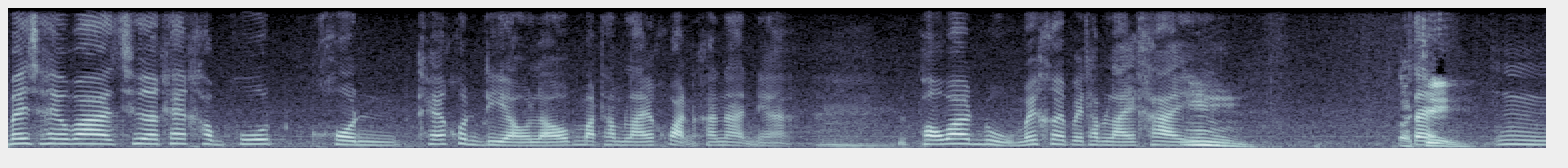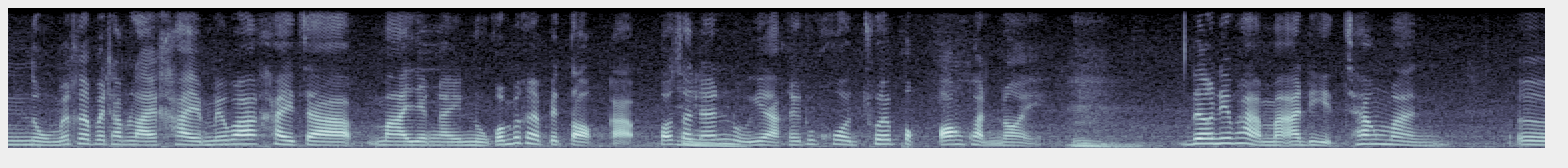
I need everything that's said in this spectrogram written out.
ไม่ใช่ว่าเชื่อแค่คำพูดคนแค่คนเดียวแล้วมาทำร้ายขวัญขนาดเนี้ยอืมเพราะว่าหนูไม่เคยไปทำร้ายใครอืมอะแต่จริงอืมหนูไม่เคยไปทำร้ายใคร ไม่ว่าใครจะมายังไงหนูก็ไม่เคยไปตอบกลับ เพราะฉะนั้นอืมหนูอยากให้ทุกคนช่วยปกป้องขวัญหน่อยอืมเรื่องที่ผ่านมาอดีตช่างมัน เออ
